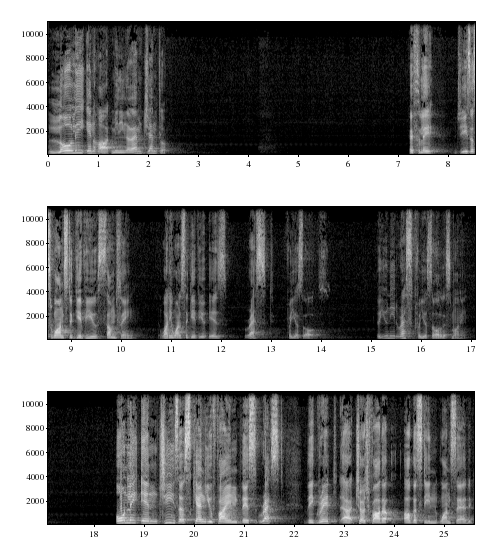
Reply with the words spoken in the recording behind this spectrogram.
lowly in heart, meaning that I'm gentle. Fifthly, Jesus wants to give you something. What he wants to give you is rest for your souls. Do you need rest for your soul this morning? Only in Jesus can you find this rest. The great uh, church father Augustine once said,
